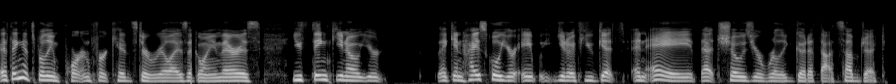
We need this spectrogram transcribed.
I think it's really important for kids to realize that going there is you think, you know, you're like in high school, you're able, you know, if you get an A, that shows you're really good at that subject.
